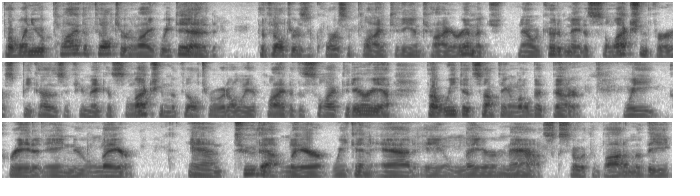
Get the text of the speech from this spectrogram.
But when you apply the filter like we did, the filter is of course applied to the entire image. Now we could have made a selection first because if you make a selection the filter would only apply to the selected area but we did something a little bit better. We created a new layer And to that layer, we can add a layer mask. So at the bottom of the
